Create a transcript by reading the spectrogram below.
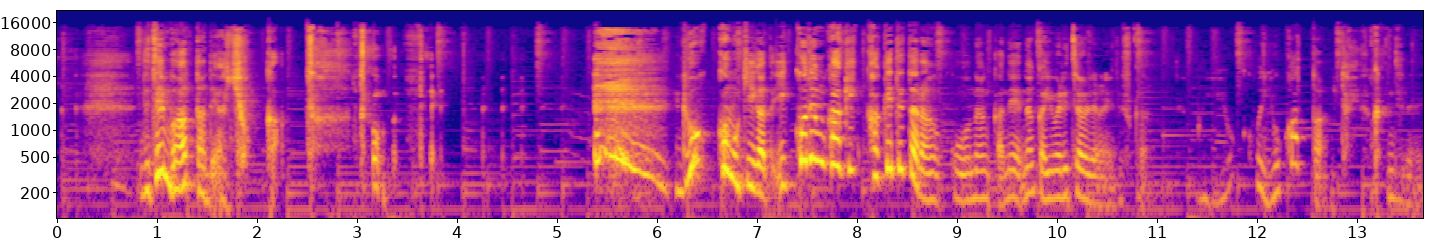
で全部あったんで「あよかった」と思って6個もキーがあって1個でもかけかけてたらこうなんかねなんか言われちゃうじゃないですか。よよかったみたいな感じで、ね、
